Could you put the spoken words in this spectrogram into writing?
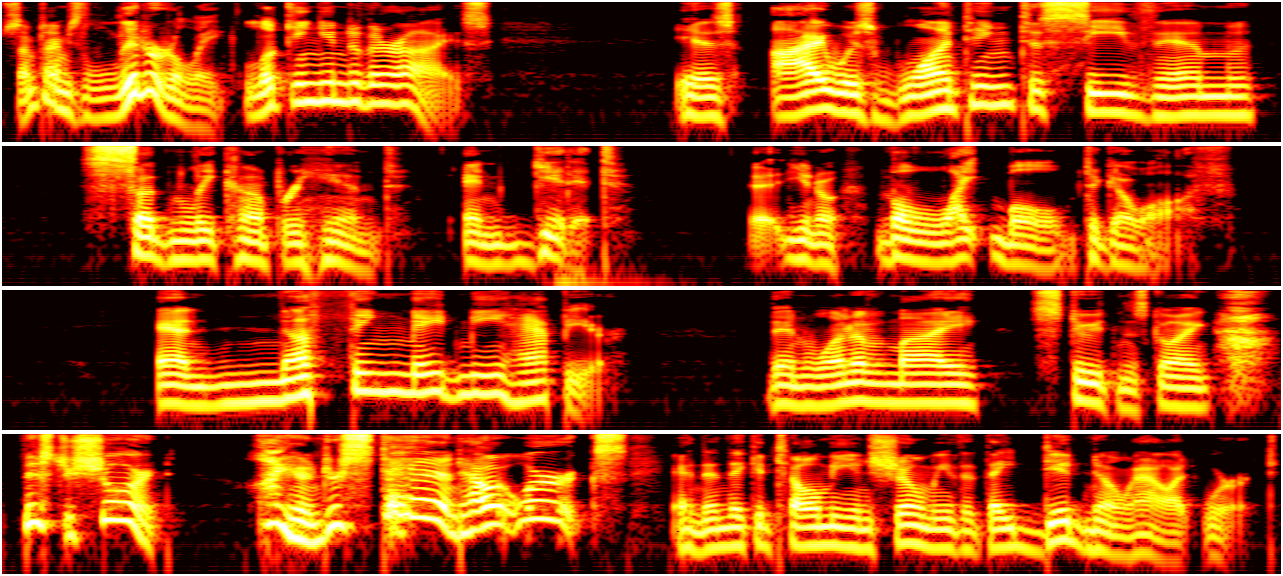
sometimes literally looking into their eyes, is I was wanting to see them suddenly comprehend and get it. Uh, you know, the light bulb to go off. And nothing made me happier than one of my students going, Mr. Short, I understand how it works. And then they could tell me and show me that they did know how it worked.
